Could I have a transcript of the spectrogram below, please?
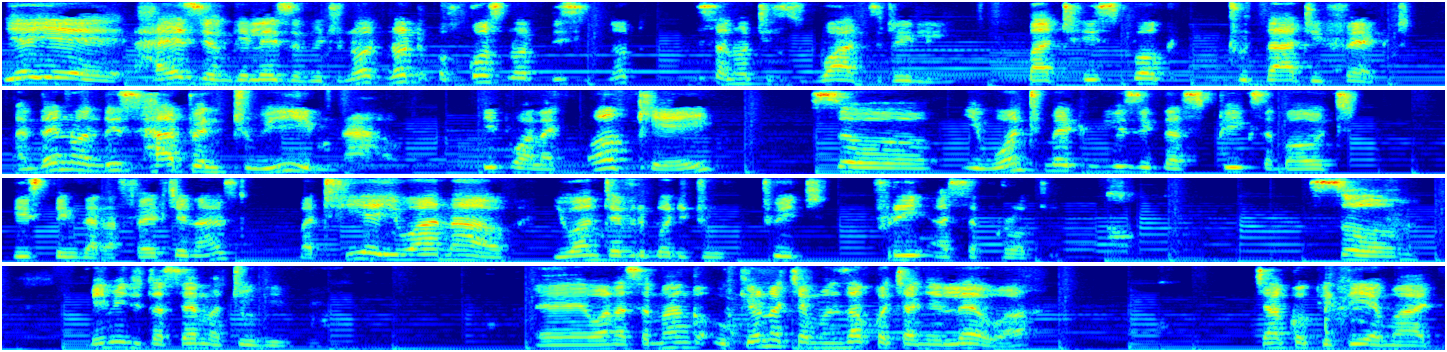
yeah, yeah, haezi ongelea hizo vitu. Not, not, of course, not this, not, these are not his words really, but he spoke to that effect. And then when this happened to him now, people are like, okay, so you want to make music that speaks about these things that are affecting us, but here you are now, you want everybody to tweet free ASAP Rocky. So mimi nitasema tu hivi eh, wanasemanga ukiona cha mwenzako chanyelewa chako kitie maji.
